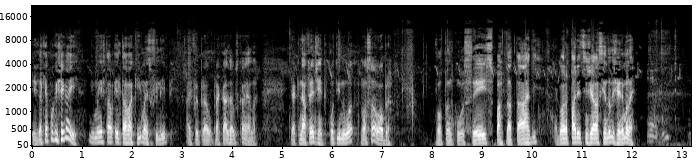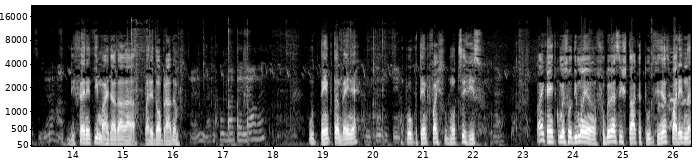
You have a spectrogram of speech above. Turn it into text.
E daqui a pouco ele chega aí. De manhã estava- ele tava aqui, mas o Felipe. Aí foi pra casa vai buscar ela. E aqui na frente, gente, continua nossa obra. Voltando com vocês, parte da tarde. Agora a parede singela assim anda ligeira, né, mané? É, viu? Esse gelo é rápido. Diferente demais da, da, da parede dobrada. É, não gasta pouco material, né? O tempo também, né? Em pouco tempo. Em pouco tempo faz um monte de serviço. Aí que a gente começou de manhã, subiu essa estaca, tudo, fizemos as paredes, né?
